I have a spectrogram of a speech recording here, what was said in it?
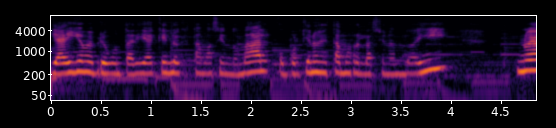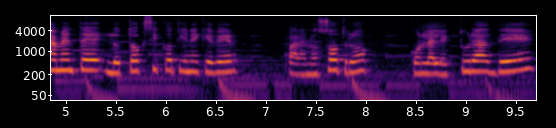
Y ahí yo me preguntaría qué es lo que estamos haciendo mal o por qué nos estamos relacionando ahí. Nuevamente, lo tóxico tiene que ver para nosotros con la lectura de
